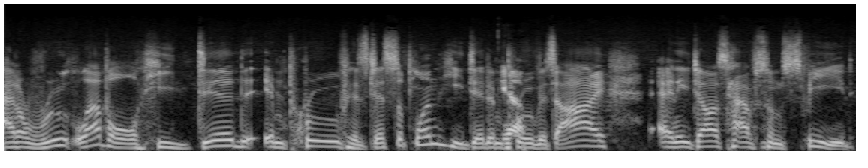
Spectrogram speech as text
at a root level, he did improve his discipline. He did improve his eye, and he does have some speed.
